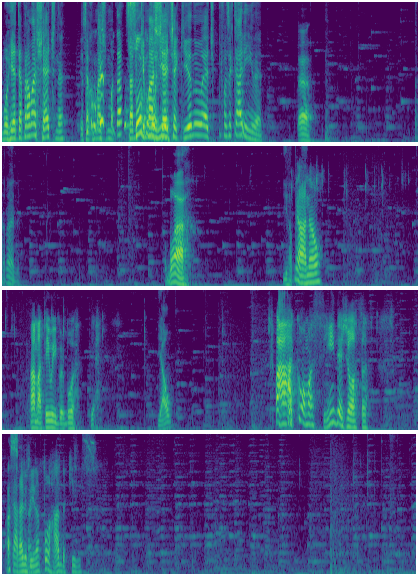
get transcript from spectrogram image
Morri até pra machete, né? Eu sabe que, mach- um sabe soco, que machete aqui não é tipo fazer carinho, né? É. Caralho. Vamos lá. Ih, rapaz. Ah, não. Ah, matei o Igor. Boa. Yeah. Yau. Ah, como assim, DJ? Nossa, Caralho, veio na porrada. Que isso.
